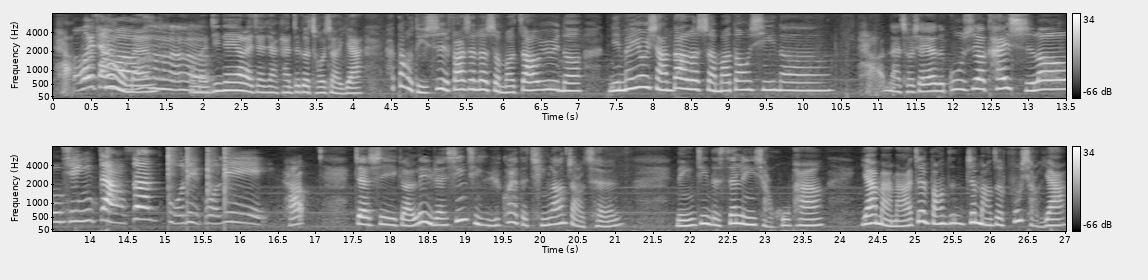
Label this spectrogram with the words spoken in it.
好，我会唱。那我们我们今天要来讲讲看，这个丑小鸭它到底是发生了什么遭遇呢？你们又想到了什么东西呢？好，那丑小鸭的故事要开始喽，请掌声鼓励鼓励。好，这是一个令人心情愉快的晴朗早晨，宁静的森林小湖旁。鸭妈妈正忙着正忙着孵小鸭，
